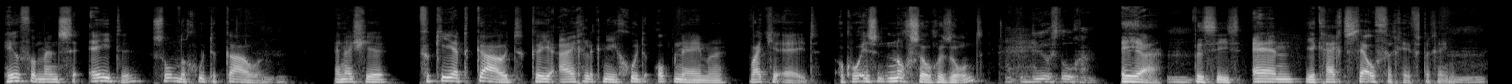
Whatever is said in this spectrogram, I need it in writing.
Heel veel mensen eten zonder goed te kauwen. En als je verkeerd koudt, kun je eigenlijk niet goed opnemen wat je eet. Ook al is het nog zo gezond. Op een dure stoelgang. Ja, Mm. precies. En je krijgt zelfvergiftiging. Mm.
